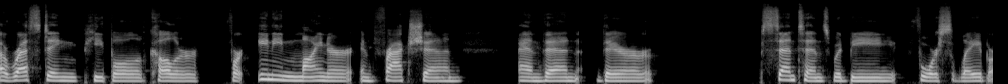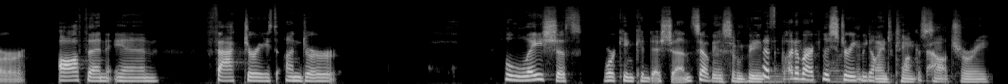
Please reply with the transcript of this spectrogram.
arresting people of color for any minor infraction. And then their sentence would be forced labor, often in factories under hellacious working conditions. So this would be that's part of our history we don't 19th century,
